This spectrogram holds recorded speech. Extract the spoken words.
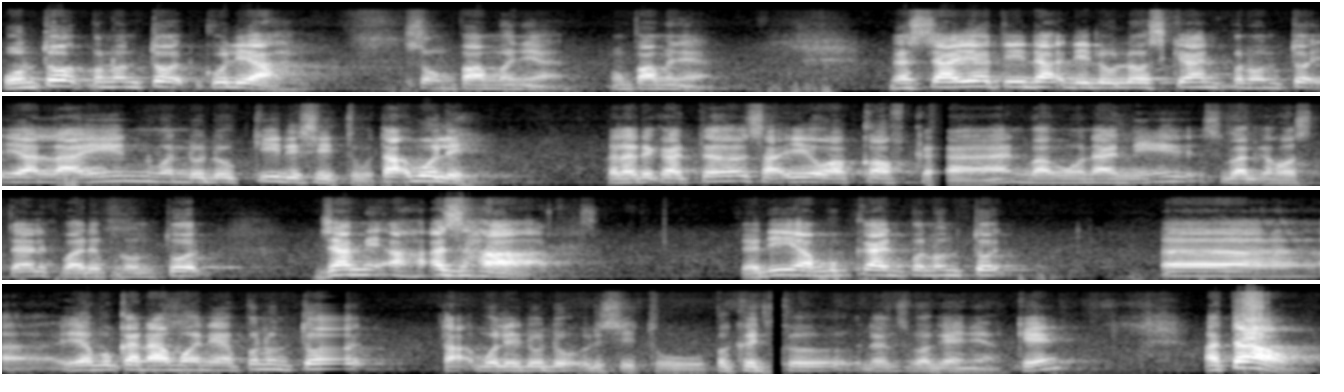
Untuk penuntut kuliah, seumpamanya. Umpamanya. Nescaya tidak diluluskan penuntut yang lain menduduki di situ. Tak boleh. Kalau dia kata, saya wakafkan bangunan ini sebagai hostel kepada penuntut Jamiah Azhar. Jadi yang bukan penuntut uh, yang bukan namanya penuntut tak boleh duduk di situ, pekerja dan sebagainya. Okey. Atau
